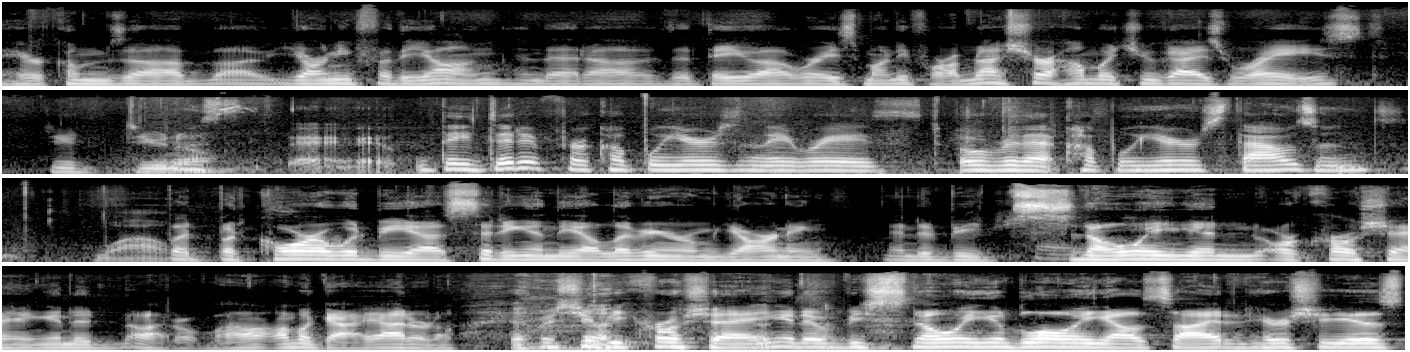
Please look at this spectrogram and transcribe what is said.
here comes uh, uh, Yarning for the Young, and that uh, that they uh, raised money for. I'm not sure how much you guys raised. Do you, do you know? was- they did it for a couple years and they raised over that couple years thousands. Wow. But but Cora would be uh, sitting in the uh, living room yarning, and it'd be snowing and or crocheting, and it, I don't know. I'm a guy, I don't know, but she'd be crocheting, and it would be snowing and blowing outside, and here she is,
